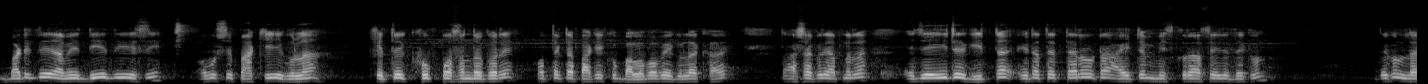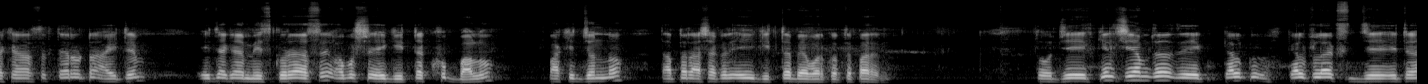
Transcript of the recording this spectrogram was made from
বাটিতে আমি দিয়ে দিয়েছি। অবশ্যই পাখি এগুলা খেতে খুব পছন্দ করে। প্রত্যেকটা পাখি খুব ভালোভাবে এগুলা খায়। তো আশা করি আপনারা এই যে ইটের গিটটা, এটাতে তেরোটা আইটেম মিস করা আছে, এই যে দেখুন। দেখুন, লেখা আছে তেরোটা আইটেম এই জায়গায় মিস করে আছে। অবশ্যই এই গিটটা খুব ভালো পাখির জন্য। তা আপনারা আশা করি এই গিটটা ব্যবহার করতে পারেন। তো যে ক্যালসিয়ামটা যে ক্যালকু ক্যালফ্লেক্স যে এটা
